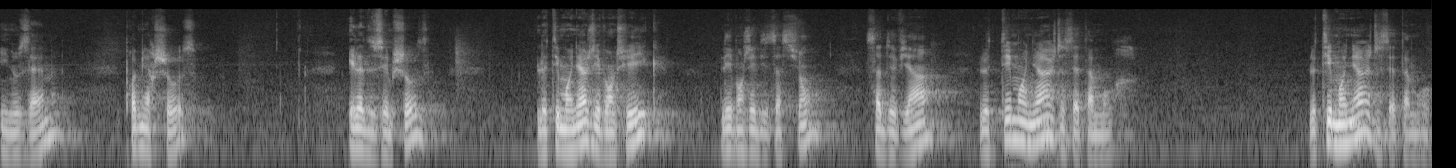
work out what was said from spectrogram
Il nous aime. Première chose. Et la deuxième chose, le témoignage évangélique, l'évangélisation, ça devient le témoignage de cet amour. Le témoignage de cet amour.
